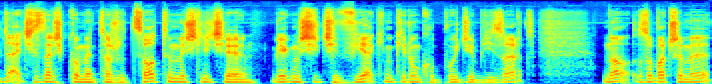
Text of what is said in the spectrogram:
dajcie znać w komentarzu, co o tym myślicie, jak myślicie, w jakim kierunku pójdzie Blizzard. No, zobaczymy.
